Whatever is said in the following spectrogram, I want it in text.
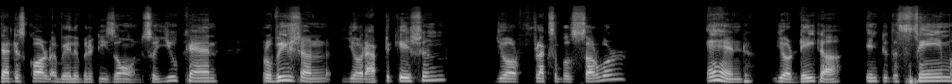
that is called availability zone. So you can provision your application, your flexible server, and your data into the same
